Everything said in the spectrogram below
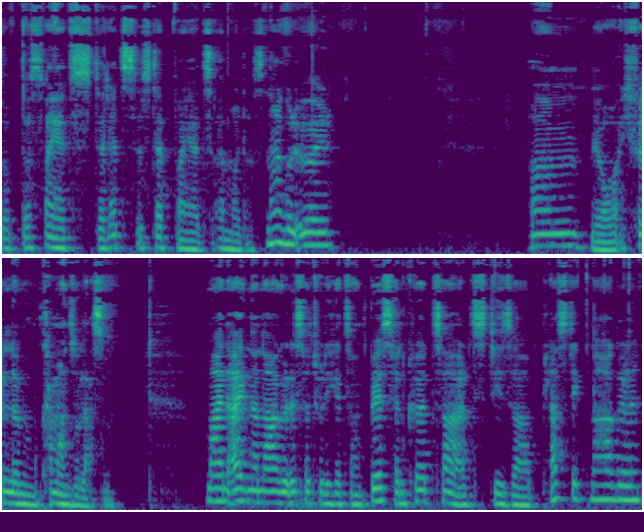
So, das war jetzt, der letzte Step war jetzt einmal das Nagelöl. Ähm, ja, ich finde, kann man so lassen. Mein eigener Nagel ist natürlich jetzt noch ein bisschen kürzer als dieser Plastiknagel.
